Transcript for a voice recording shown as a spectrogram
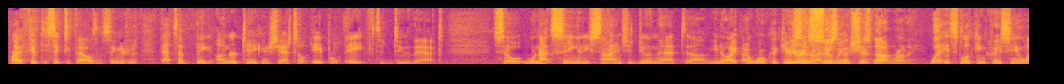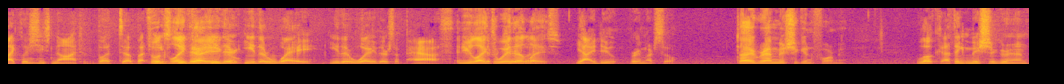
probably 50, 60,000 signatures. That's a big undertaking. She has till April 8th to do that. So we're not seeing any signs she's doing that. Uh, you know, I, I work with Kyrsten. You're assuming she's her. not running. Well, it's looking increasingly likely she's not. But uh, but So it's e- either, either either way, either way, there's a path. And you like the way that lays? Yeah, I do very much so. Diagram Michigan for me. Look, I think Michigan,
